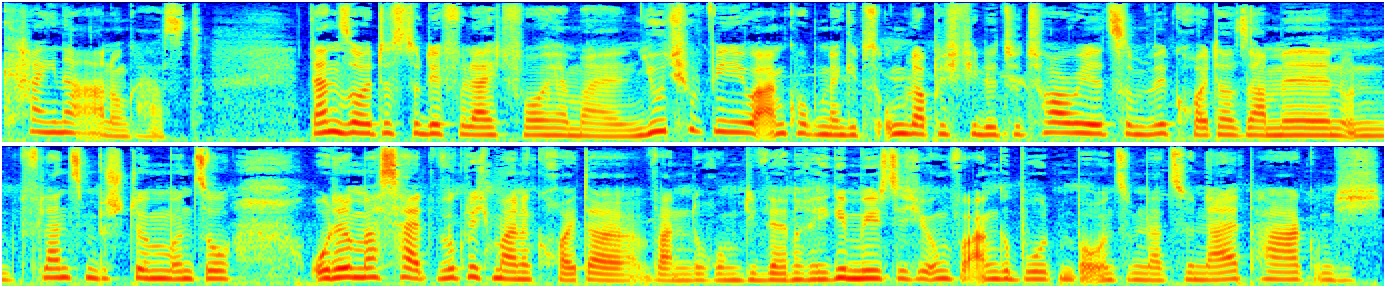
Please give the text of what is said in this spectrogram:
keine Ahnung hast, dann solltest du dir vielleicht vorher mal ein YouTube-Video angucken. Da gibt's unglaublich viele Tutorials zum Wildkräuter sammeln und Pflanzen bestimmen und so. Oder du machst halt wirklich mal eine Kräuterwanderung. Die werden regelmäßig irgendwo angeboten bei uns im Nationalpark und ich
